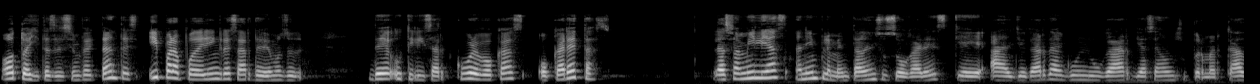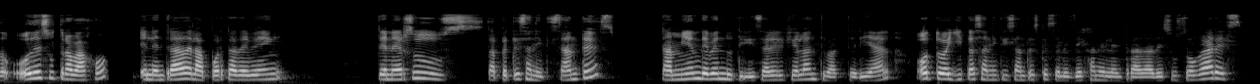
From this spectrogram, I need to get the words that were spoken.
o toallitas desinfectantes y para poder ingresar debemos de utilizar cubrebocas o caretas. Las familias han implementado en sus hogares que al llegar de algún lugar, ya sea un supermercado o de su trabajo, en la entrada de la puerta deben tener sus tapetes sanitizantes, también deben de utilizar el gel antibacterial o toallitas sanitizantes que se les dejan en la entrada de sus hogares.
